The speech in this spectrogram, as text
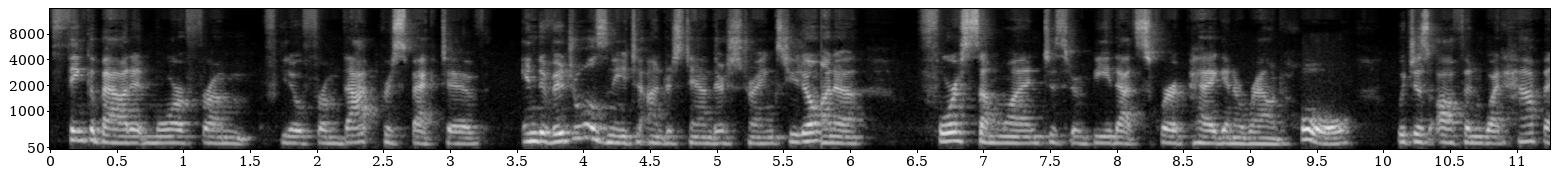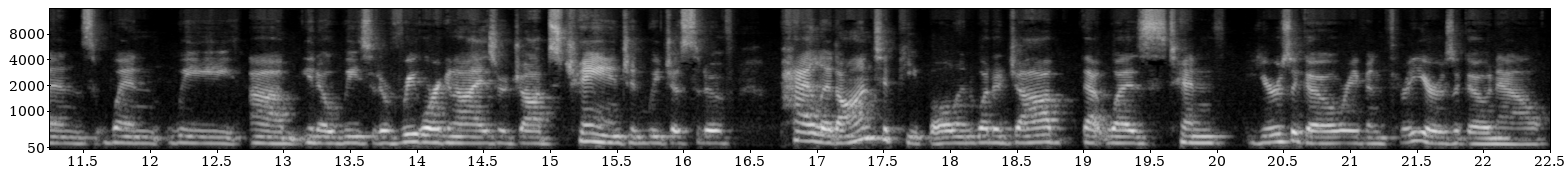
think about it more from you know from that perspective. Individuals need to understand their strengths. You don't want to force someone to sort of be that square peg in a round hole which is often what happens when we um, you know we sort of reorganize or jobs change and we just sort of pile it on to people and what a job that was 10 years ago or even three years ago now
